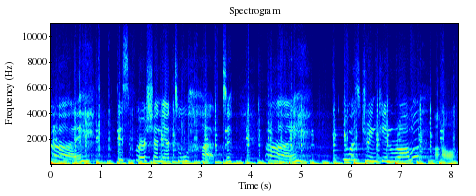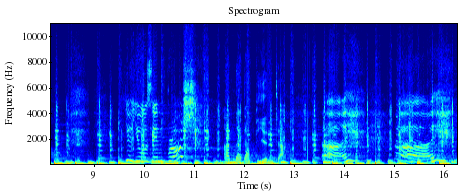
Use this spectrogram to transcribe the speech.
Aye, this version here too hot. Aye, you was drinking You using brush? I'm not a painter. Aye, aye,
